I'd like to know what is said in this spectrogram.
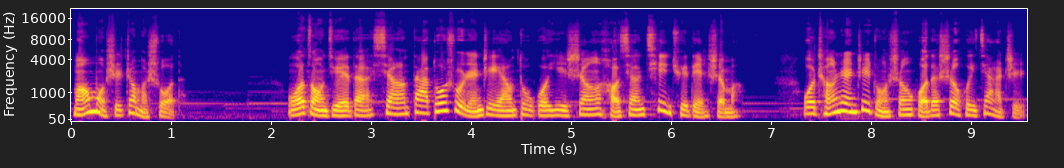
毛姆是这么说的。我总觉得像大多数人这样度过一生，好像欠缺点什么。我承认这种生活的社会价值，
